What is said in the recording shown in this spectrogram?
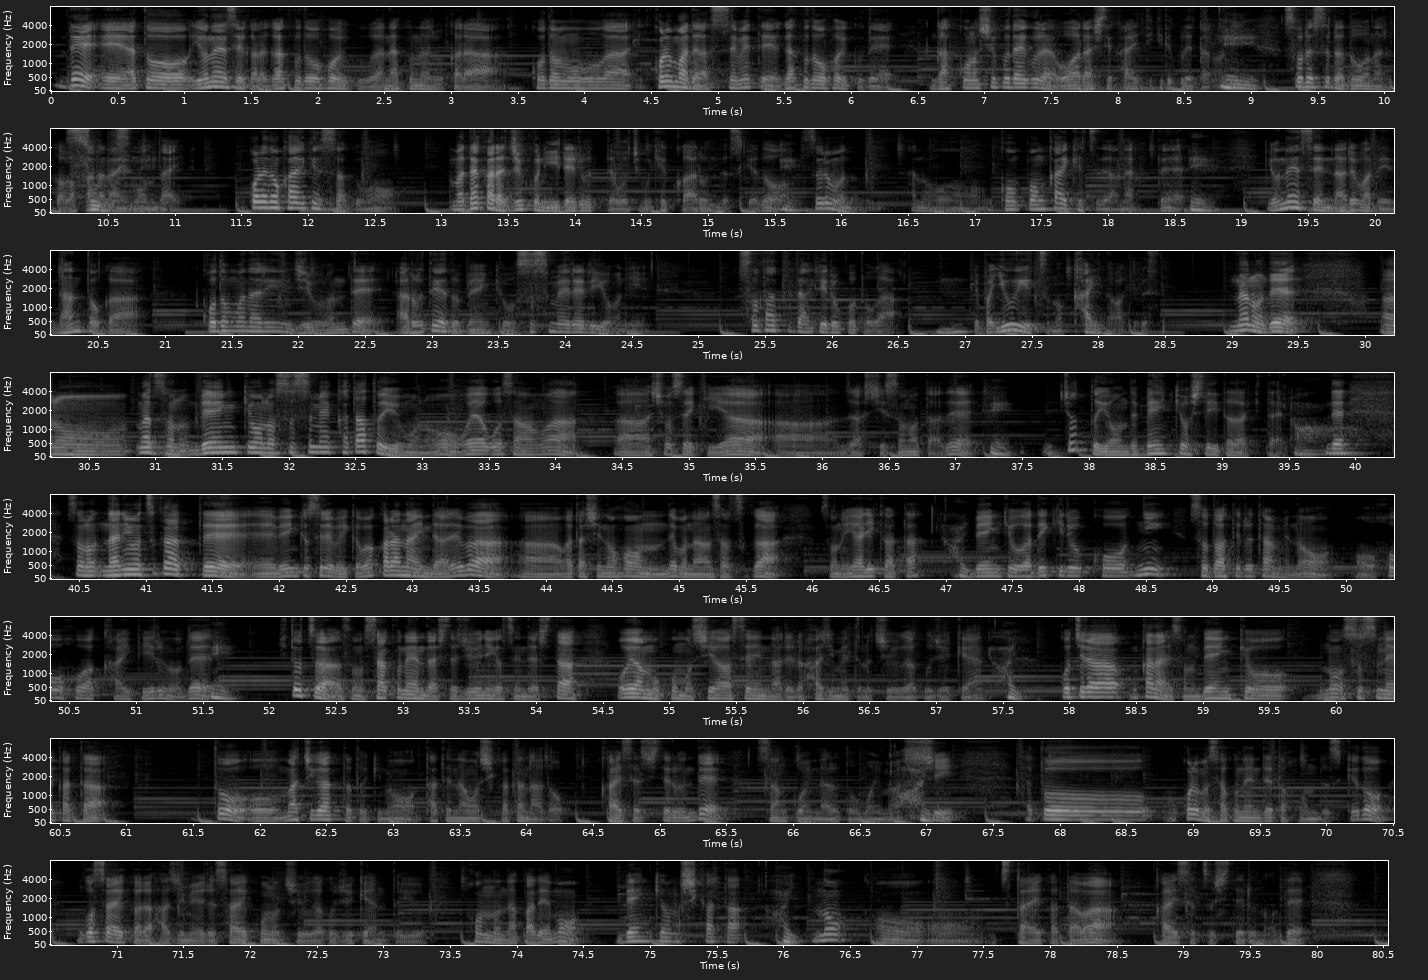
で、えー、あと4年生から学童保育がなくなるから、子供が、これまではせめて学童保育で学校の宿題ぐらい終わらして帰ってきてくれたのに、えー、それすらどうなるかわからない問題、ね。これの解決策も、まあだから塾に入れるってお家も結構あるんですけど、えー、それも、あの、根本解決ではなくて、えー、4年生になるまでになんとか子供なりに自分である程度勉強を進めれるように育ててあげることが、やっぱ唯一の解なわけです。なので、あの、まずその勉強の進め方というものを親御さんは、あ書籍やあ雑誌その他で、ちょっと読んで勉強していただきたい。で、その何を使って、え勉強すればいいかわからないんであればあ、私の本でも何冊か、そのやり方、はい、勉強ができる子に育てるための方法は書いているので、一つはその昨年出した12月に出した親も子も幸せになれる初めての中学受験。はい、こちらかなりその勉強の進め方と間違った時の立て直し方など解説してるんで参考になると思いますし、はい、あと、これも昨年出た本ですけど、5歳から始める最高の中学受験という本の中でも勉強の仕方の、はい、伝え方は解説してるので、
